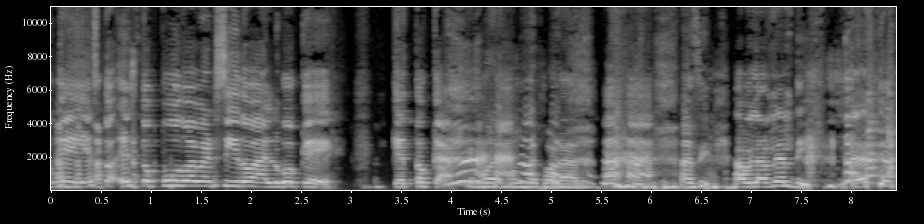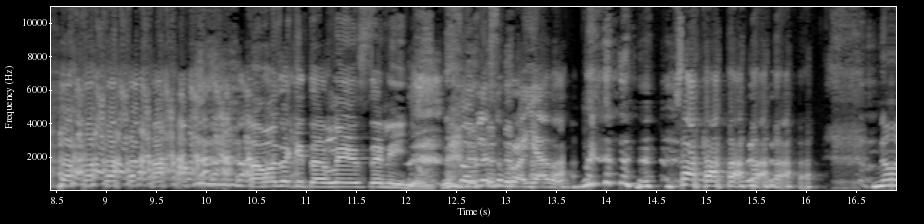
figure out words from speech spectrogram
ok, esto, esto pudo haber sido algo que, que tocar. que podemos mejorar. Ajá. Así, hablarle al DIF. Vamos a quitarle este niño. Doble subrayado. no,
